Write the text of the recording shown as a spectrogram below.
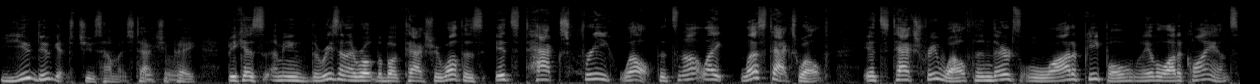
you do get to choose how much tax mm-hmm. you pay. Because, I mean, the reason I wrote the book Tax Free Wealth is it's tax free wealth. It's not like less tax wealth, it's tax free wealth. And there's a lot of people, we have a lot of clients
